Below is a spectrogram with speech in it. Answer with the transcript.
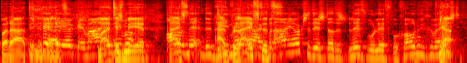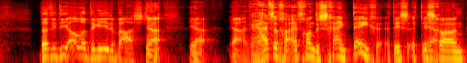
paraat inderdaad. Nee, oké, maar, het is meer... Hij, heeft- de hij blijft het... van Ajax, dat is, dat is Liverpool, Liverpool, Groningen geweest. Ja. Dat hij die alle drie in de basis stond. Ja. Ja. Ja. Kijk, hij, heeft het, gewoon- hij heeft gewoon de schijn tegen. Het is, het is Ja. gewoon...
